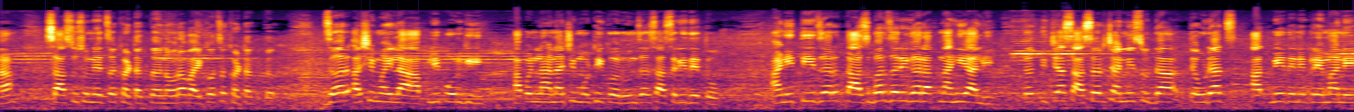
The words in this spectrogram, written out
हां? सासूसुनेचं खटकतं नवरा बायकोचं खटकतं. जर अशी महिला आपली पोरगी आपण लहानाची मोठी करून जर सासरी देतो आणि ती जर तासभर जरी घरात नाही आली तर तिच्या सासरच्यांनीसुद्धा तेवढ्याच आत्मीयतेने प्रेमाने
